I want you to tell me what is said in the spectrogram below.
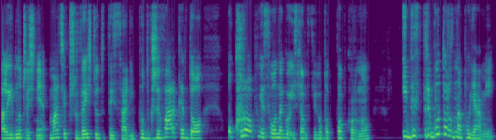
ale jednocześnie macie przy wejściu do tej sali podgrzewarkę do okropnie słonego islandzkiego popcornu i dystrybutor z napojami,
